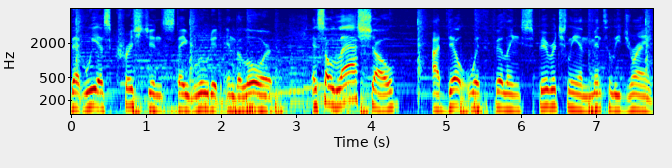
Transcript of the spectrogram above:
that we as Christians stay rooted in the Lord. And so last show, I dealt with feeling spiritually and mentally drained,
